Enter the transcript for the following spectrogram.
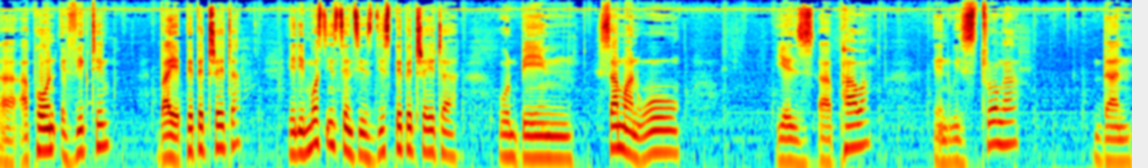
upon a victim by a perpetrator. And in most instances, this perpetrator would be someone who has uh, power and who is stronger than,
